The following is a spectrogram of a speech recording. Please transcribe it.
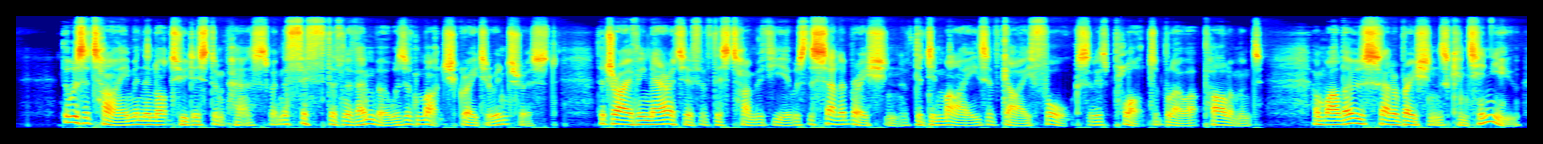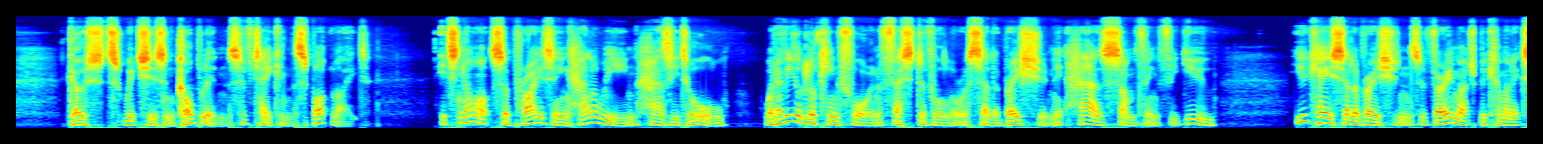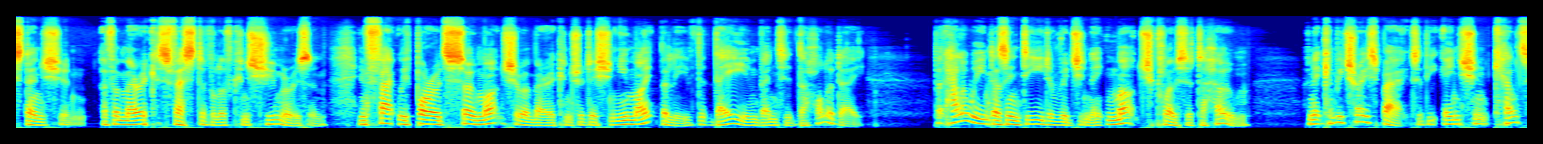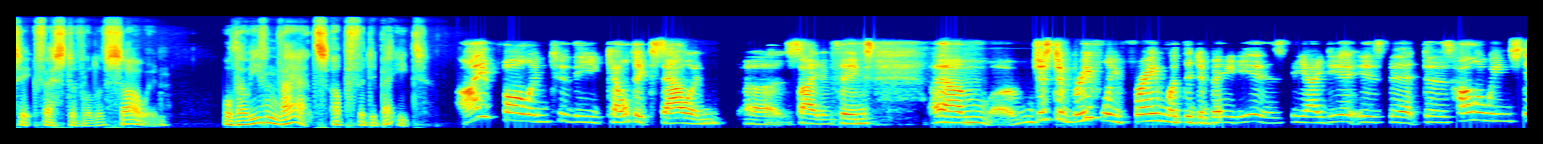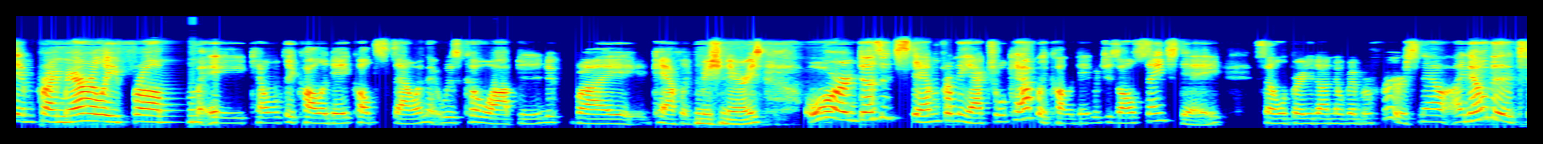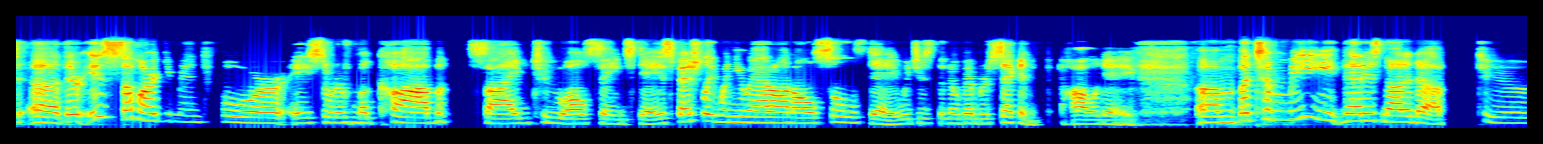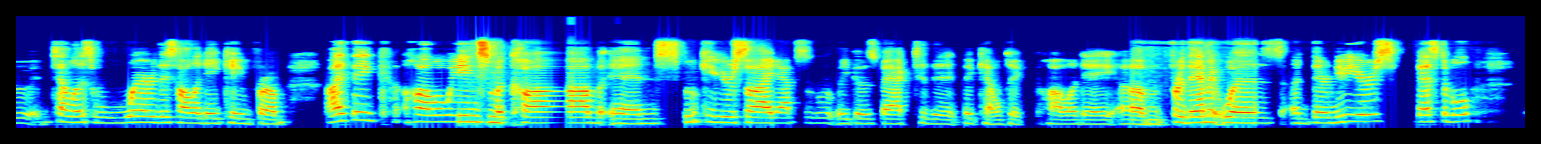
There was a time in the not too distant past when the 5th of November was of much greater interest. The driving narrative of this time of year was the celebration of the demise of Guy Fawkes and his plot to blow up Parliament. And while those celebrations continue, ghosts, witches, and goblins have taken the spotlight. It's not surprising Halloween has it all. Whatever you're looking for in a festival or a celebration, it has something for you. UK celebrations have very much become an extension of America's festival of consumerism. In fact, we've borrowed so much from American tradition, you might believe that they invented the holiday. But Halloween does indeed originate much closer to home, and it can be traced back to the ancient Celtic festival of Samhain, although even that's up for debate. I fall into the Celtic Samhain uh, side of things. Um, just to briefly frame what the debate is, the idea is that does Halloween stem primarily from a Celtic holiday called Samhain that was co opted by Catholic missionaries, or does it stem from the actual Catholic holiday, which is All Saints' Day? Celebrated on November 1st. Now, I know that uh, there is some argument for a sort of macabre side to All Saints Day, especially when you add on All Souls Day, which is the November 2nd holiday. Um, but to me, that is not enough to tell us where this holiday came from. I think Halloween's macabre and spookier side absolutely goes back to the, the Celtic holiday. Um, for them, it was uh, their New Year's festival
